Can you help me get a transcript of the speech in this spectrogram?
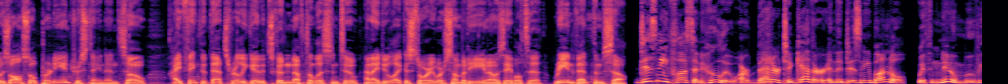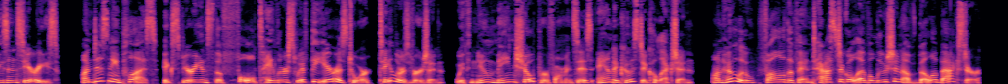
was also pretty interesting. And so I think that that's really good. It's good enough to listen to. And I do like a story where somebody, you know, is able to reinvent themselves. Disney Plus and Hulu are better together in the Disney bundle with new movies and series. On Disney Plus, experience the full Taylor Swift The Eras Tour, Taylor's version, with new main show performances and acoustic collection. On Hulu, follow the fantastical evolution of Bella Baxter,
